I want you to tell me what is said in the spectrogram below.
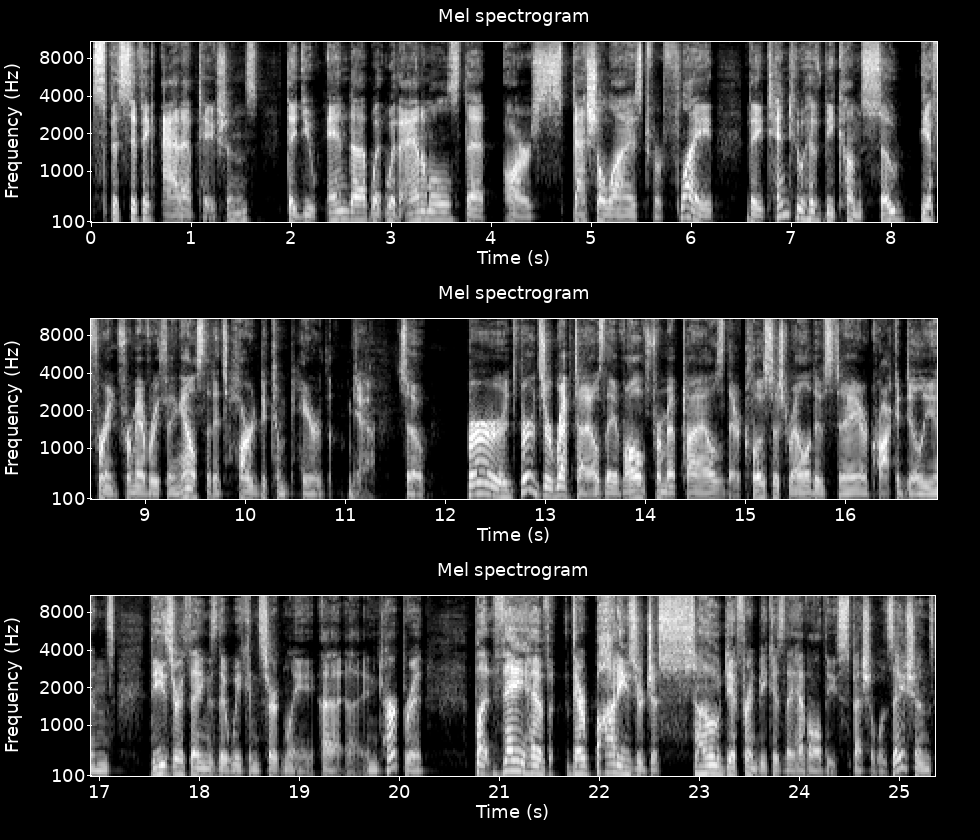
specific adaptations that you end up with, with animals that are specialized for flight. They tend to have become so different from everything else that it's hard to compare them. Yeah. So birds, birds are reptiles. They evolved from reptiles. Their closest relatives today are crocodilians. These are things that we can certainly uh, uh, interpret, but they have their bodies are just so different because they have all these specializations.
